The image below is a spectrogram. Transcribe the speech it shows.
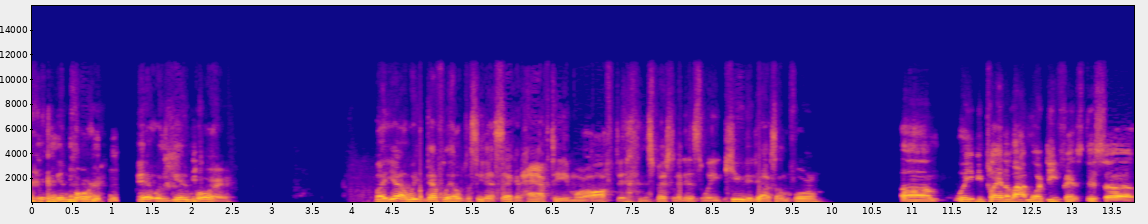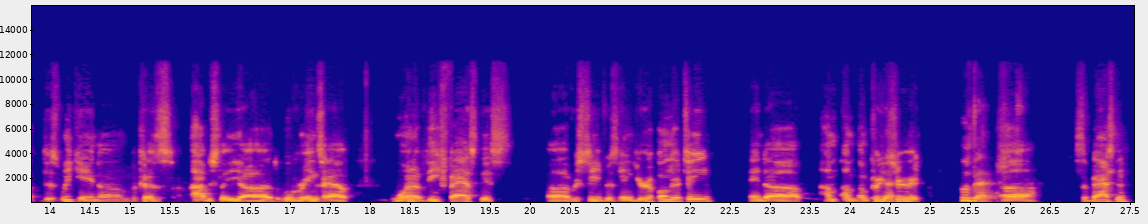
It was getting boring. it was getting boring. But yeah, we definitely hope to see that second half team more often, especially this week. Q, did you have something for them? Um, will you be playing a lot more defense this uh this weekend? Um, because obviously uh, the Wolverines have one of the fastest uh, receivers in Europe on their team, and uh, I'm I'm, I'm pretty Who's sure. Who's that? Uh, Sebastian.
